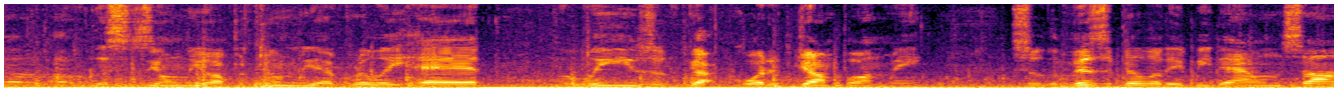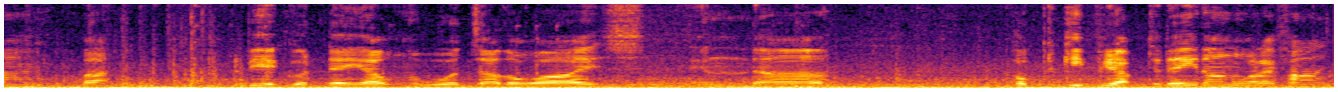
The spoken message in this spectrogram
uh, uh, this is the only opportunity I've really had. The leaves have got quite a jump on me, so the visibility be down some, but it'd be a good day out in the woods otherwise, and uh, hope to keep you up to date on what I find.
